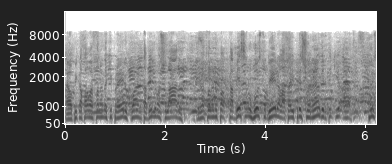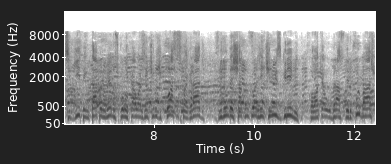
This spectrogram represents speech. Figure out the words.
É, o pica-pau vai falando aqui pra ele, o corner tá bem do nosso lado. Ele vai falando com a cabeça no rosto dele, lá, tá aí pressionando. Ele tem que é, conseguir tentar, pelo menos, colocar o argentino de costas pra grade e não deixar com que o argentino esgrime. Coloque o braço dele por baixo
